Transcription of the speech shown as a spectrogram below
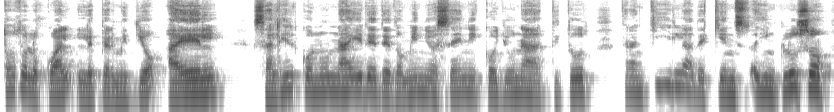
todo lo cual le permitió a él salir con un aire de dominio escénico y una actitud tranquila de quien incluso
